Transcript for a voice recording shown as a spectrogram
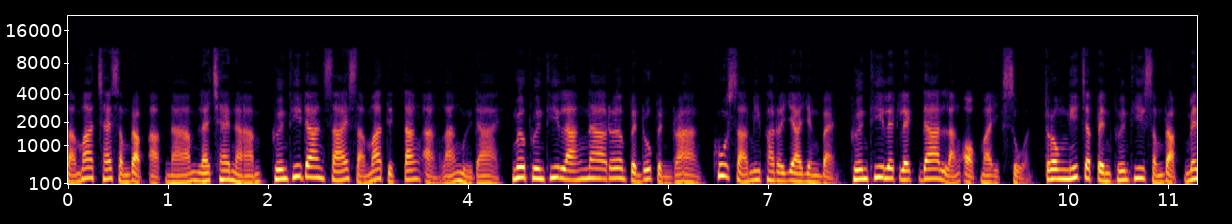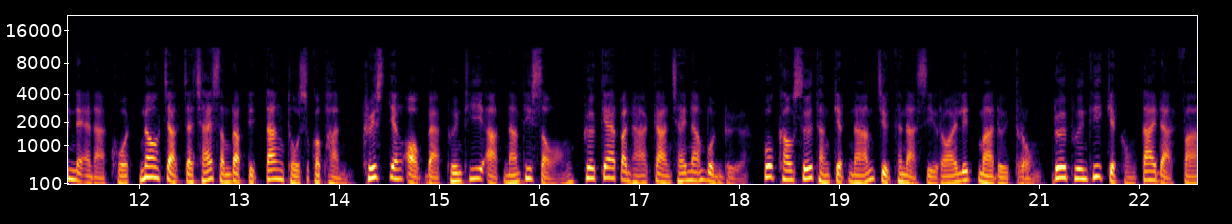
สามารถใช้สำหรับอาบน้ำและแช่น้ำ พื้นที่ด้านซ้ายสามารถติดตั้งอ่างล้างมือได้ เมื่อพื้นที่ล้างหน้าเริ่มเป็นรูปเป็นร่าง คู่สามีภรรยายังแบ่ง พื้นที่เล็กๆ ด้านหลังออกมาอีกส่วน ตรงนี้จะเป็นพื้นที่สำหรับเม่นในอนาคต นอกจากจะใช้สำหรับติดตั้งโถสุขภัณฑ์คริสยังออกแบบพื้นที่อาบน้ำที่ 2 เพื่อแก้ปัญหาการใช้น้ำบนเรือ พวกเขาซื้อถังเก็บน้ำจืดขนาด 400 ลิตรมาโดยตรง ด้วยพื้นที่เก็บของใต้ดาดฟ้า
